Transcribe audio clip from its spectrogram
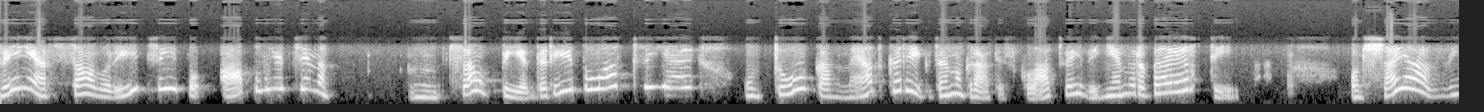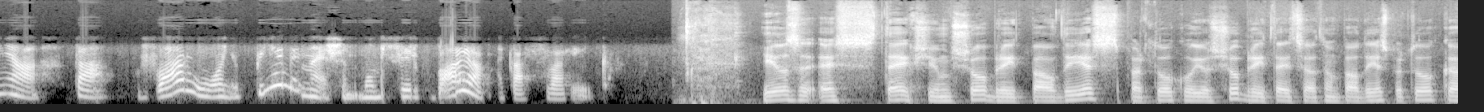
viņi ar savu rīcību apliecina mm, savu piedarību Latvijai un to, ka neatkarīga demokrātiska Latvija viņiem ir vērtība. Un šajā ziņā tā varoņu pieminēšana mums ir vairāk nekā svarīga. Ilze, es teikšu jums šobrīd paldies par to, ko jūs šobrīd teicāt, un paldies par to, ka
